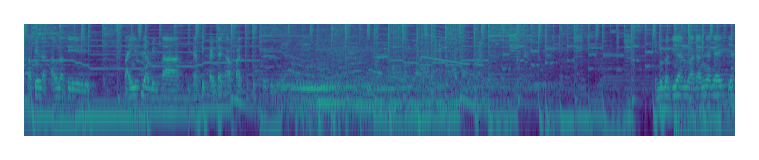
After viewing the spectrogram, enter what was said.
Tapi enggak tahu nanti stylistnya minta dikasih pendek apa cukup segini ya ini bagian belakangnya guys ya.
